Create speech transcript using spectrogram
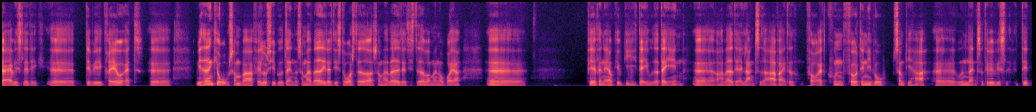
Der er vi slet ikke. Øh, det vil kræve, at øh, vi havde en kirurg, som var fellowship-uddannet, som havde været et af de store steder, og som havde været et af de steder, hvor man opererer øh, PFA nervekirurgi dag ud og dag ind, øh, og har været der i lang tid og arbejdet for at kunne få det niveau, som de har øh, udenlands. Så det, vil vi, det,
